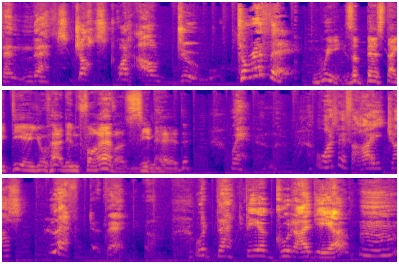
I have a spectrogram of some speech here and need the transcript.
Then that's just what I'll do. Terrific! We, the best idea you've had in forever, Zimhead. Well, what if I just left then? Would that be a good idea? Hmm?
